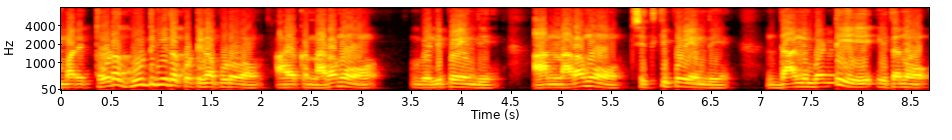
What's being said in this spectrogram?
మరి తొడ గూటి మీద కొట్టినప్పుడు ఆ యొక్క నరము వెళ్ళిపోయింది. ఆ నరము చితికిపోయింది. దాన్ని బట్టి ఇతను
